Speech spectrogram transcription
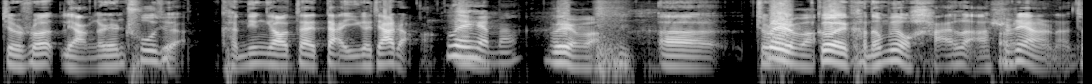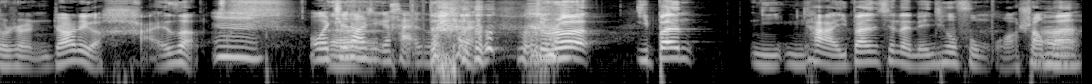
就是说两个人出去，肯定要再带一个家长。为什么？为什么？呃，就是为什么？各位可能没有孩子啊，是嗯这样的，就是你知道这个孩子，嗯，我知道呃这个孩子，对就是说一般你你看啊，一般现在年轻父母上班，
